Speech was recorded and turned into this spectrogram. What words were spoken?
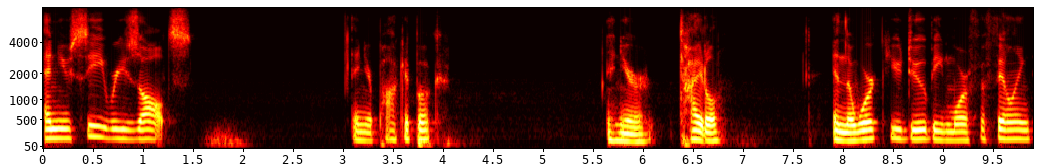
and you see results in your pocketbook, in your title, in the work you do be more fulfilling,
